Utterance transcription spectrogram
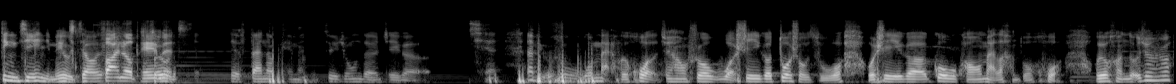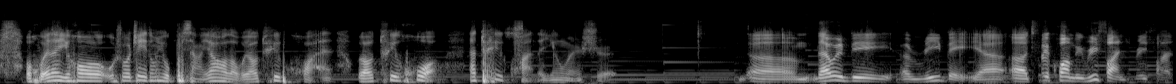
定金你没有交 final payment，对 final payment 最终的这个钱。那比如说我买回货了，就像说我是一个剁手族，我是一个购物狂，我买了很多货，我有很多，就是说我回来以后，我说这些东西我不想要了，我要退款，我要退货。那退款的英文是 ？Um, that would be a rebate, yeah. 呃，退款 be refund, refund.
